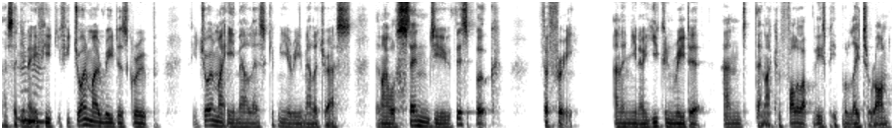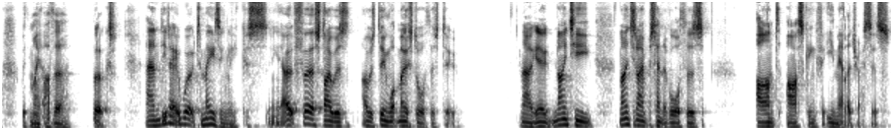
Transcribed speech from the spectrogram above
I said, you know, if mm-hmm. you if you join my readers group, if you join my email list, give me your email address, then I will send you this book for free. And then, you know, you can read it and then I can follow up with these people later on with my other books. And you know, it worked amazingly because you know, at first I was I was doing what most authors do. Now, you know, 99 percent of authors aren't asking for email addresses.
